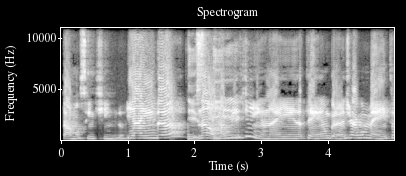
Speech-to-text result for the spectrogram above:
estavam sentindo. E ainda, Isso. não, e... rapidinho, né? E ainda tem um grande argumento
